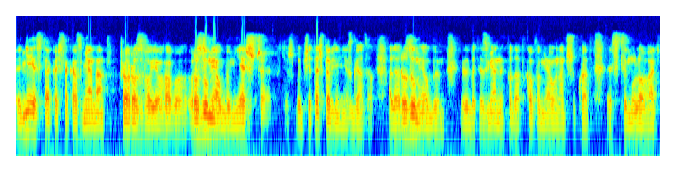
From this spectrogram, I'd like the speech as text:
Nie jest to jakaś taka zmiana prorozwojowa, bo rozumiałbym jeszcze, chociaż bym się też pewnie nie zgadzał, ale rozumiałbym, gdyby te zmiany podatkowe miały na przykład stymulować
